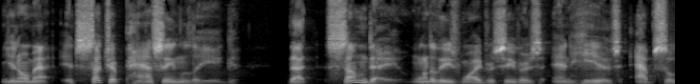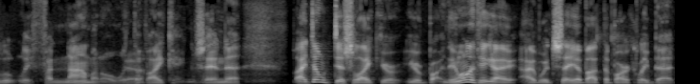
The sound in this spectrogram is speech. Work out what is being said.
you know, Matt, it's such a passing league that someday one of these wide receivers, and he is absolutely phenomenal with the Vikings. And uh, I don't dislike your your. Bar- The only thing I, I would say about the Barkley bet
